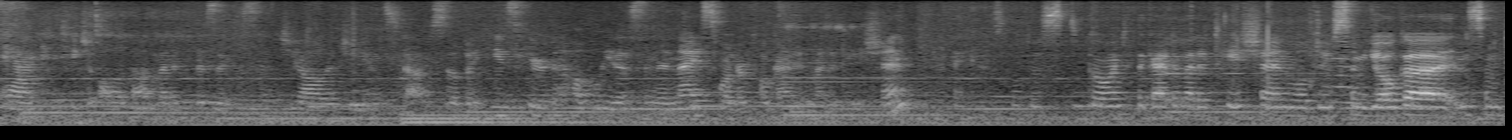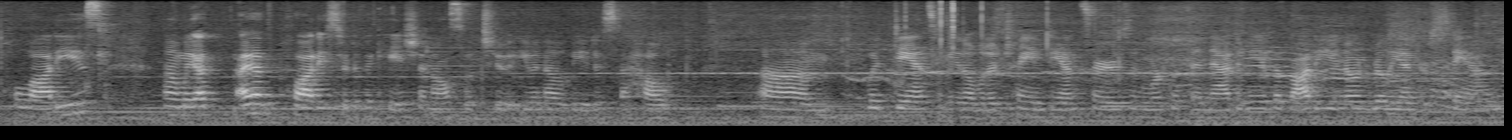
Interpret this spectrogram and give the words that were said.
and can teach all about metaphysics and geology and stuff. So, but he's here to help lead us in a nice, wonderful guided meditation. I guess we'll just go into the guided meditation. We'll do some yoga and some Pilates. Um, we got I got the Pilates certification also too at UNLV just to help um, with and being able to train dancers and work with the anatomy of the body, you know, and really understand,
